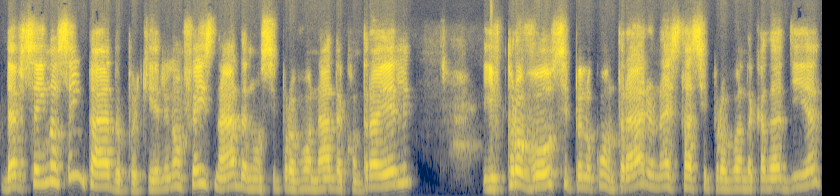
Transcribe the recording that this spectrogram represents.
deve ser inocentado, porque ele não fez nada, não se provou nada contra ele, e provou-se, pelo contrário, né, está se provando a cada dia,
